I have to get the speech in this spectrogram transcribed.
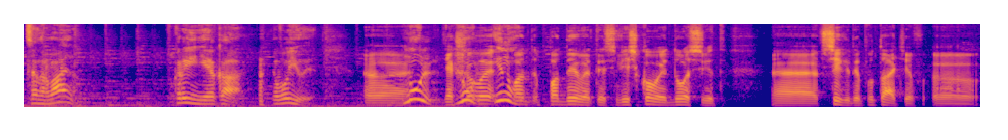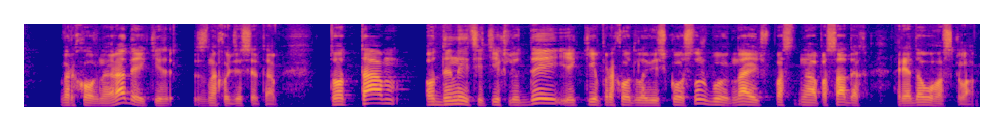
Це нормально? В країні, яка воює. Е, Нуль, Якщо нуль ви і нуль. под- подивитесь військовий досвід е, всіх депутатів е, Верховної Ради, які знаходяться там, то там одиниці тих людей, які проходили військову службу навіть на посадах рядового складу.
